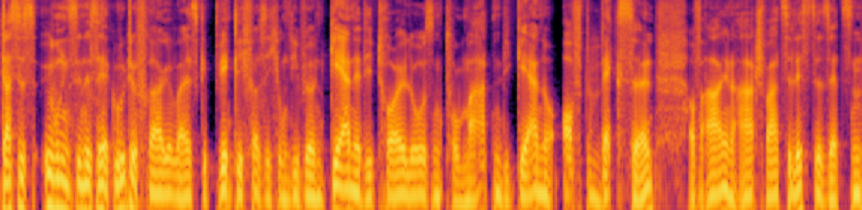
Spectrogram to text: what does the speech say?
das ist übrigens eine sehr gute Frage, weil es gibt wirklich Versicherungen, die würden gerne die treulosen Tomaten, die gerne oft wechseln, auf eine Art schwarze Liste setzen.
